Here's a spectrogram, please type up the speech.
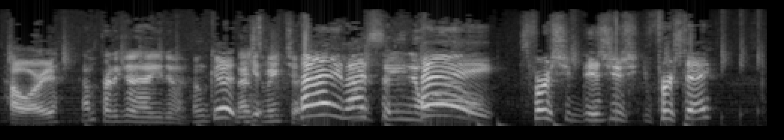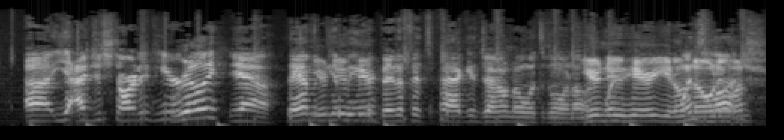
How are you? I'm pretty good. How are you doing? I'm good. Nice Get- to meet you. Hey, nice to see you. Hey, it's first. Is your first day? Uh, yeah, I just started here. Really? Yeah. They haven't You're given me here? the benefits package. I don't know what's going on. You're new here. You don't know lunch?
